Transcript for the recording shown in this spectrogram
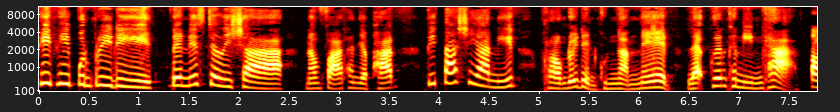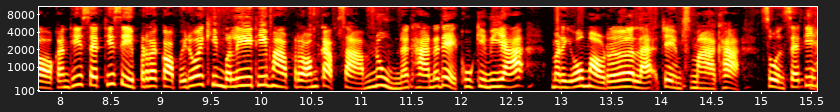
พีพีปุณปรีดี เดนิสเจลิชา น้ำฟ้าธัญพัฒน์ติตาชยานิดพร้อมด้วยเด่นคุณงามเนตร และเพื่อนคณินค่ะ ต่อกันที่เซตที่ 4 ประกอบไปด้วยคิมเบอรี่ที่มาพร้อมกับ 3 หนุ่มนะคะณเดชน์คุกิมิยะ มาริโอเมาเรอร์ และเจมส์มาค่ะ ส่วนเซตที่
